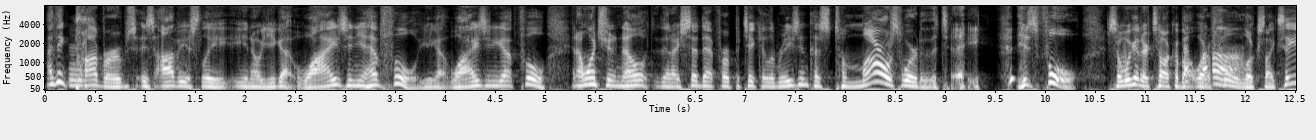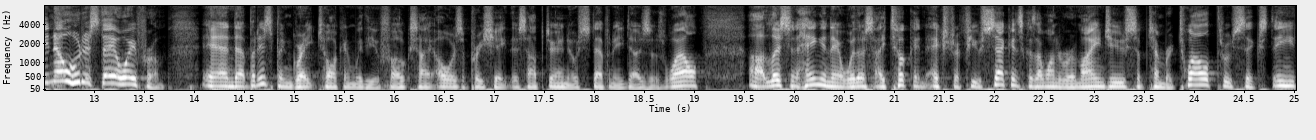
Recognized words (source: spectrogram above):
I think mm. Proverbs is obviously you know you got wise and you have fool. You got wise and you got fool. And I want you to know that I said that for a particular reason because tomorrow's word of the day is fool. So we're going to talk about what a fool uh-huh. looks like, so you know who to stay away from. And uh, but it's been great talking with you folks. I always appreciate this opportunity. I know Stephanie does as well. Uh, listen, hang in there with us. I took an extra few seconds because I want to remind you September 12th through 16th,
